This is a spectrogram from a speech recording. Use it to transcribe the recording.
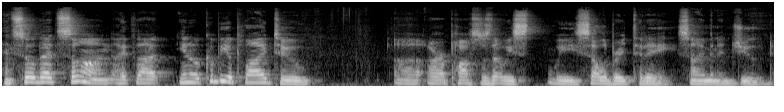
And so that song, I thought, you know, could be applied to uh, our apostles that we we celebrate today, Simon and Jude.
